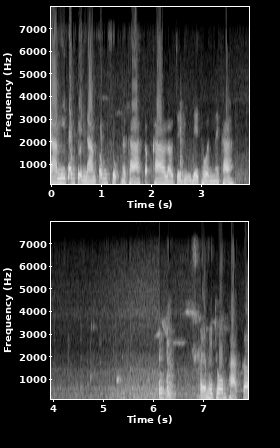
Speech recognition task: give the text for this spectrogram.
น้ำนี้ต้องเป็นน้ำต้มสุกนะคะ กับข้าวเราจะอยู่ได้ทนนะคะ เติมให้ท่วมผักก็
